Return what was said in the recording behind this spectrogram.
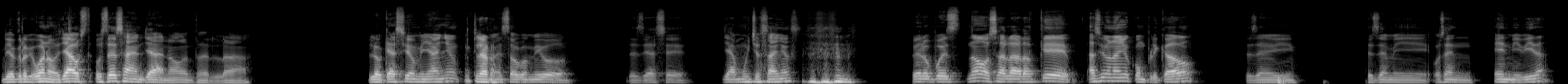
yo creo que, bueno, ya ust- ustedes saben ya, ¿no? La, lo que ha sido mi año. Claro. Han estado conmigo desde hace ya muchos años. Pero pues, no, o sea, la verdad que ha sido un año complicado desde mi, desde mi, o sea, en, en mi vida.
